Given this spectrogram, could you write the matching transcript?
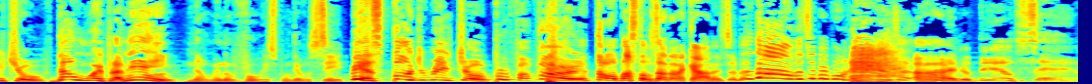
Rachel, dá um oi pra mim. Não, eu não vou responder você. Me responde, Rachel, por favor. Toma uma bastãozada na cara. Você- Não, você vai morrer. Você- Ai, meu Deus do céu.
